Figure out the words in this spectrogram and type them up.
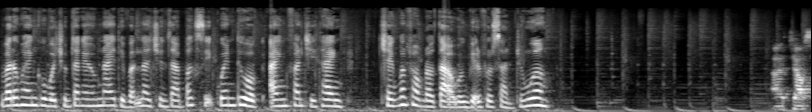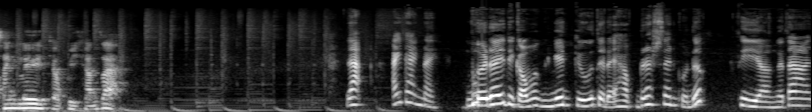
Và đồng hành cùng với chúng ta ngày hôm nay thì vẫn là chuyên gia bác sĩ quen thuộc anh Phan Trí Thành, tránh văn phòng đào tạo bệnh viện Phụ sản Trung ương. À, chào Xanh Lê, chào quý khán giả. Dạ, anh Thành này, mới đây thì có một nghiên cứu từ Đại học Dresden của Đức thì uh, người ta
